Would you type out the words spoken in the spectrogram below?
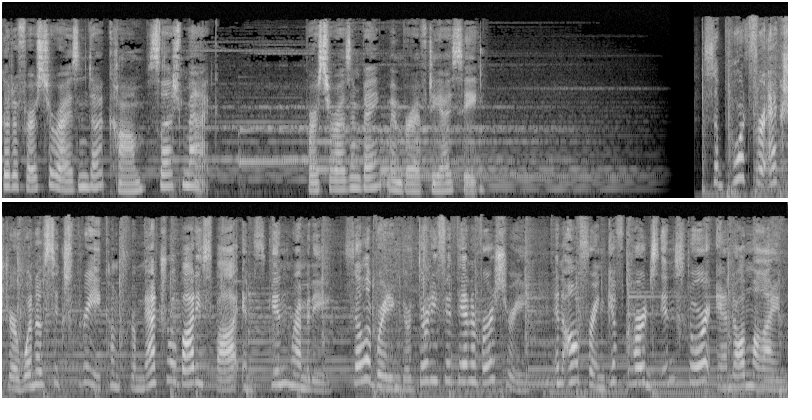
Go to firsthorizon.com slash Mac. First Horizon Bank member FDIC. Support for Extra 1063 comes from Natural Body Spa and Skin Remedy, celebrating their 35th anniversary and offering gift cards in store and online.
